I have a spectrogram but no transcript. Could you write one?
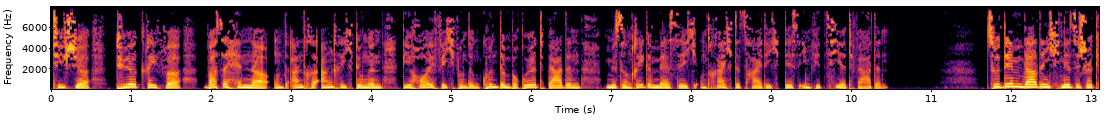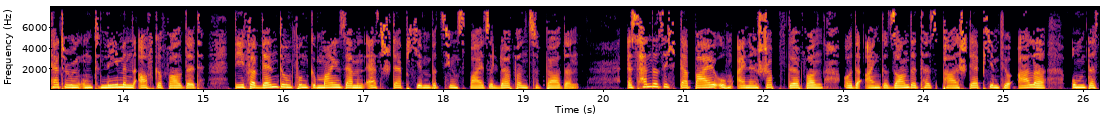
Tische, Türgriffe, Wasserhähne und andere Einrichtungen, die häufig von den Kunden berührt werden, müssen regelmäßig und rechtzeitig desinfiziert werden. Zudem werden chinesische Catering-Unternehmen aufgefordert, die Verwendung von gemeinsamen Essstäbchen bzw. Löffeln zu fördern. Es handelt sich dabei um einen Schöpfdörfern oder ein gesondertes Paar Stäbchen für alle, um das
